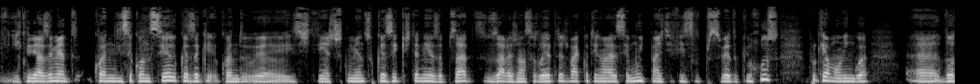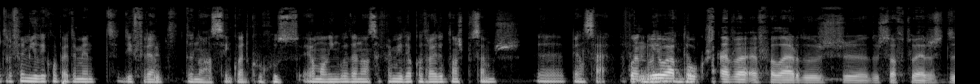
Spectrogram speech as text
E curiosamente, quando isso acontecer, o Kazaq... quando uh, existirem estes documentos, o cazaquistanês, apesar de usar as nossas letras, vai continuar a ser muito mais difícil de perceber do que o russo, porque é uma língua uh, de outra família completamente diferente da nossa, enquanto que o russo é uma língua da nossa família, ao contrário do que nós possamos uh, pensar. Quando eu há pouco estava a falar dos, dos softwares de,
